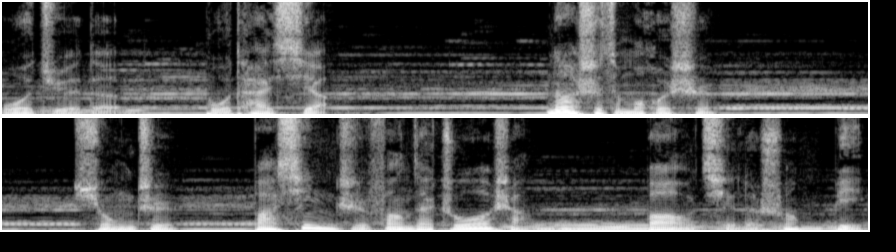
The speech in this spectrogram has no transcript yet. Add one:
我觉得不太像。那是怎么回事？熊志。把信纸放在桌上，抱起了双臂。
